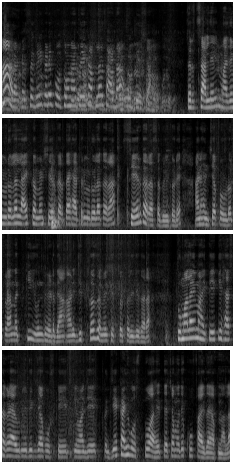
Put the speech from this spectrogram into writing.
हा सगळीकडे पोहोचवण्याचा एक आपला साधा उद्देश आहे. तर चालेल माझ्या व्हिडिओला लाईक कमेंट शेअर करता. ह्या तर व्हिडिओला करा. शेअर करा सगळीकडे. आणि ह्यांच्या प्रोडक्टला नक्की येऊन भेट द्या. आणि जितकं जमेल तितकं खरेदी करा. तुम्हालाही माहिती आहे की ह्या सगळ्या आयुर्वेदिक ज्या गोष्टी आहेत किंवा जे जे काही वस्तू आहेत त्याच्यामध्ये खूप फायदा आहे आपणाला.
